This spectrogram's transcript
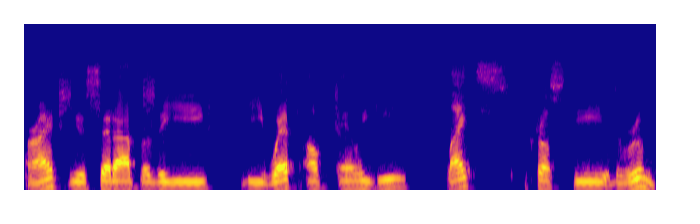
All right, you set up the the web of LED lights across the the room.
